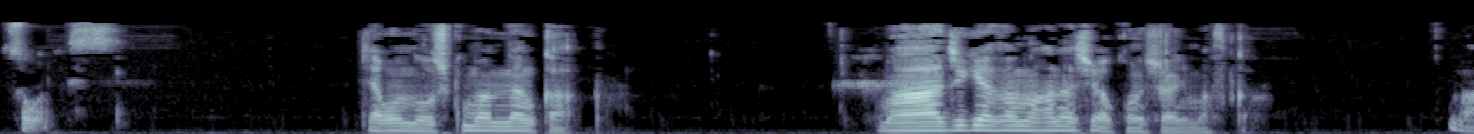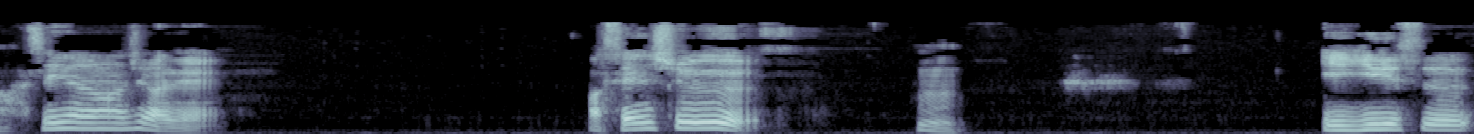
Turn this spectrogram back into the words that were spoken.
そうです。じゃあ今度、押し込まんなんか、マージギャザの話は今週ありますか？まあ、足の話はね、あ、先週、うん。イギリス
